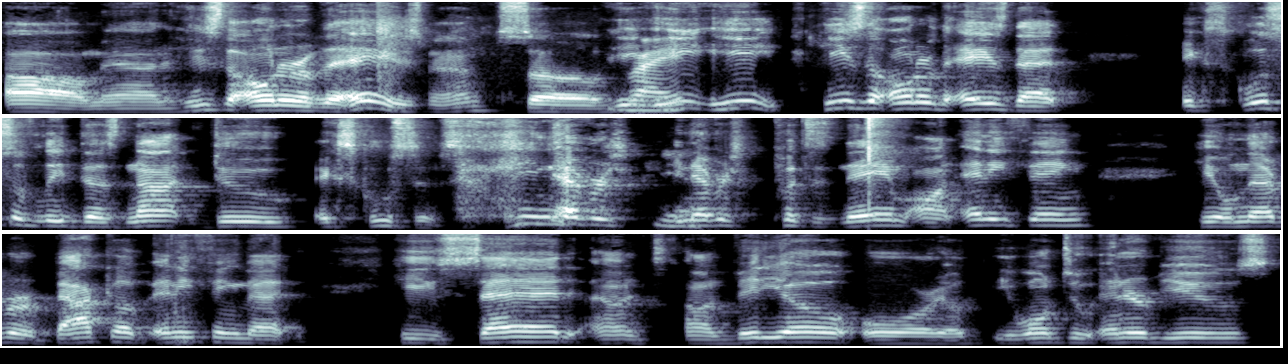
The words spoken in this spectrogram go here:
Oh man, he's the owner of the A's, man. So he right. he, he he's the owner of the A's that exclusively does not do exclusives. he never yeah. he never puts his name on anything. He'll never back up anything that he said on, on video or he won't do interviews.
